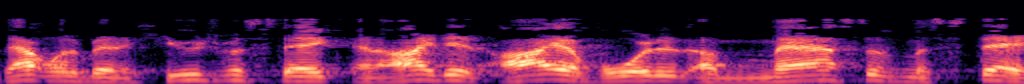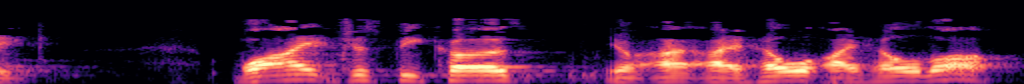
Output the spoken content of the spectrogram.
that would have been a huge mistake and I did, I avoided a massive mistake why? Just because, you know, I, I held, I held off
